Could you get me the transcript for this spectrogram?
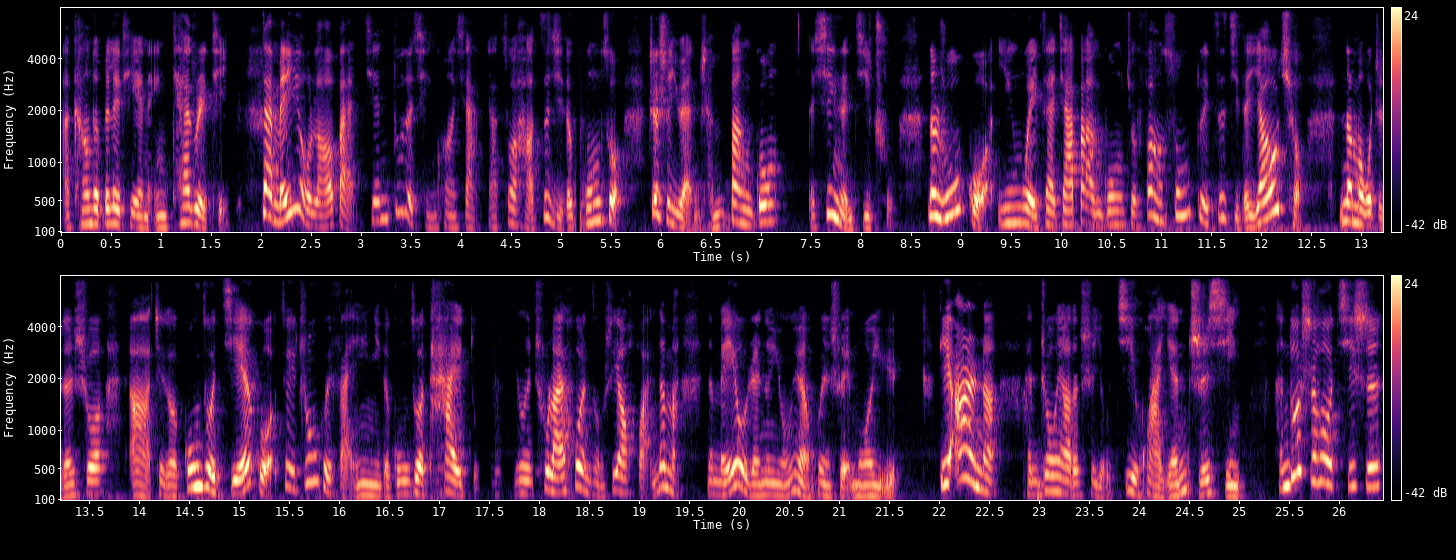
accountability and integrity，在没有老板监督的情况下，要做好自己的工作，这是远程办公。的信任基础。那如果因为在家办公就放松对自己的要求，那么我只能说啊，这个工作结果最终会反映你的工作态度。因为出来混总是要还的嘛，那没有人能永远浑水摸鱼。第二呢，很重要的是有计划、严执行。很多时候其实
